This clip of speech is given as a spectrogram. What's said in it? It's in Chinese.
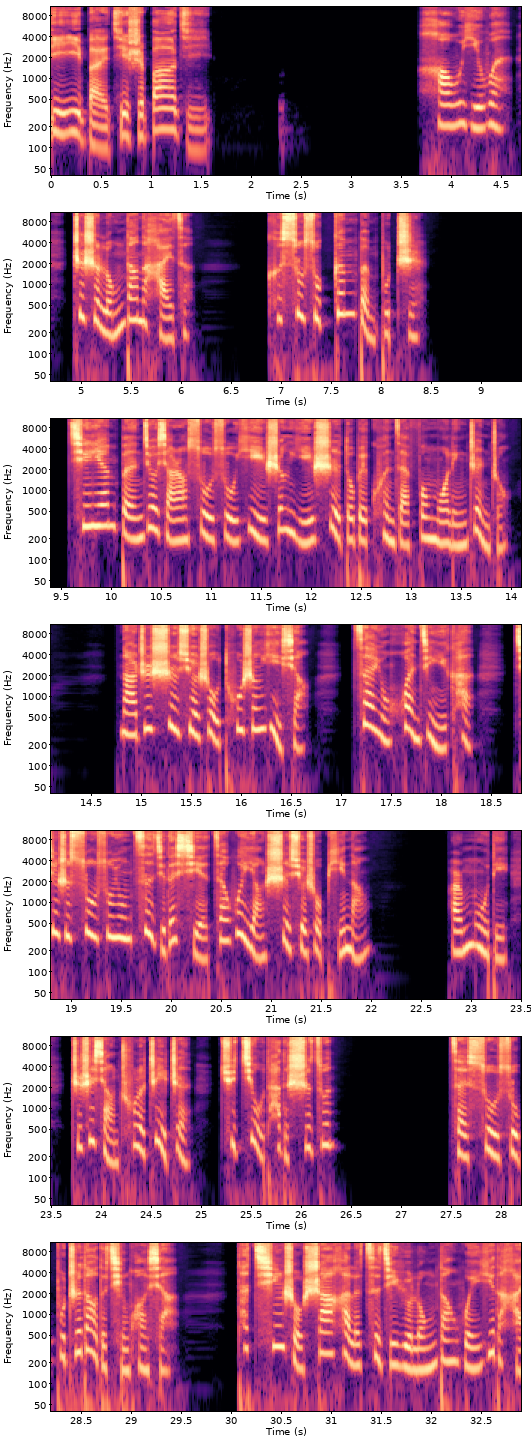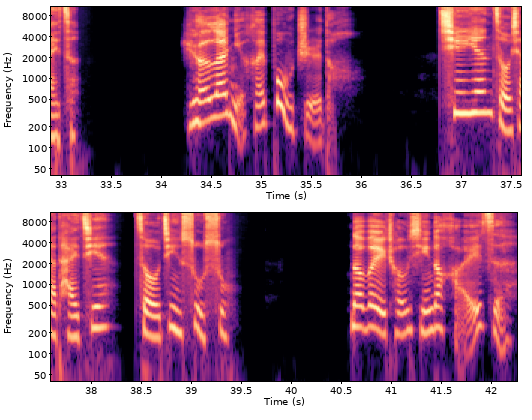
第一百七十八集。毫无疑问，这是龙当的孩子，可素素根本不知。青烟本就想让素素一生一世都被困在风魔灵阵中，哪知嗜血兽突生异象，再用幻境一看，竟是素素用自己的血在喂养嗜血兽皮囊，而目的只是想出了这阵去救他的师尊。在素素不知道的情况下。他亲手杀害了自己与龙当唯一的孩子。原来你还不知道。青烟走下台阶，走进素素。那未成形的孩子，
